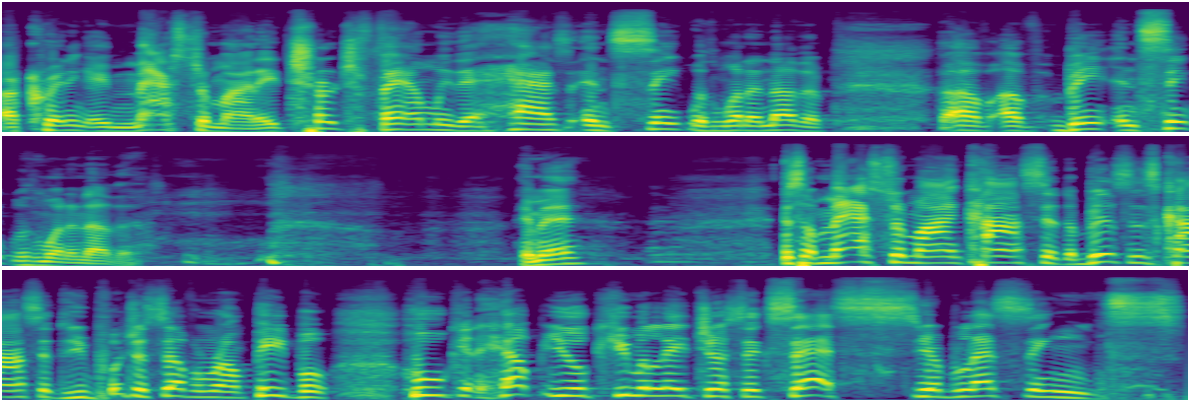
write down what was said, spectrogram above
are creating a mastermind, a church family that has in sync with one another, of, of being in sync with one another. Amen? It's a mastermind concept, a business concept. You put yourself around people who can help you accumulate your success, your blessings,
